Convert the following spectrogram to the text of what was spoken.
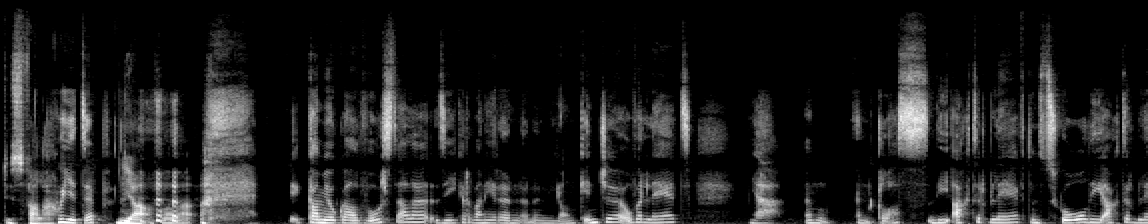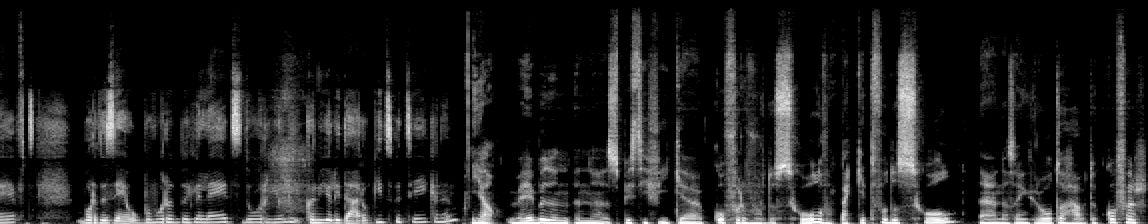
Dus voilà. Goeie tip. Ja, voilà. Ik kan me ook wel voorstellen, zeker wanneer een, een, een jong kindje overlijdt, ja, een, een klas die achterblijft, een school die achterblijft, worden zij ook bijvoorbeeld begeleid door jullie? Kunnen jullie daar ook iets betekenen? Ja, wij hebben een, een eh, specifieke koffer voor de school, of een pakket voor de school. Eh, dat is een grote houten koffer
